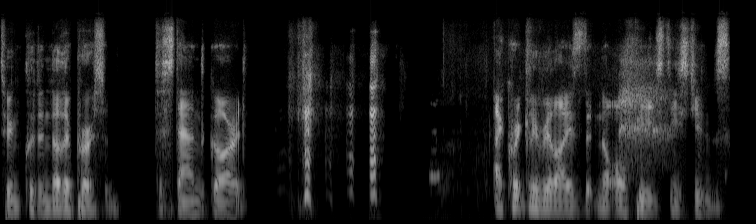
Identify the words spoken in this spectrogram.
to include another person to stand guard. I quickly realized that not all PhD students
